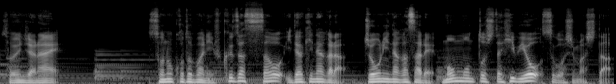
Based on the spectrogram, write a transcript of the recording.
そういうんじゃない。その言葉に複雑さを抱きながら、情に流され、悶々とした日々を過ごしました。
